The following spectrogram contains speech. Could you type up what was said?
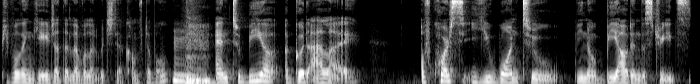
people engage at the level at which they're comfortable. Hmm. Hmm. And to be a, a good ally, of course, you want to, you know, be out in the streets,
